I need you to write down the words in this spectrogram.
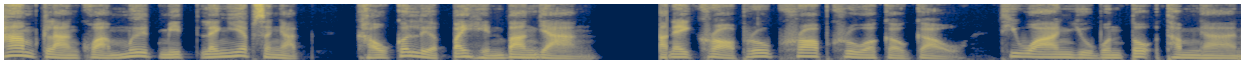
ท่ามกลางความมืดมิดและเงียบสงัด เขาก็เหลือบไปเห็นบางอย่าง ในกรอบรูปครอบครัวเก่าๆที่วางอยู่บนโต๊ะทำงาน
